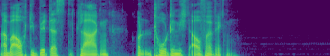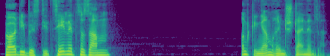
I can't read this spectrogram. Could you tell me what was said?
Aber auch die bittersten Klagen konnten Tote nicht auferwecken. Purdy biss die Zähne zusammen und ging am Rinnstein entlang.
